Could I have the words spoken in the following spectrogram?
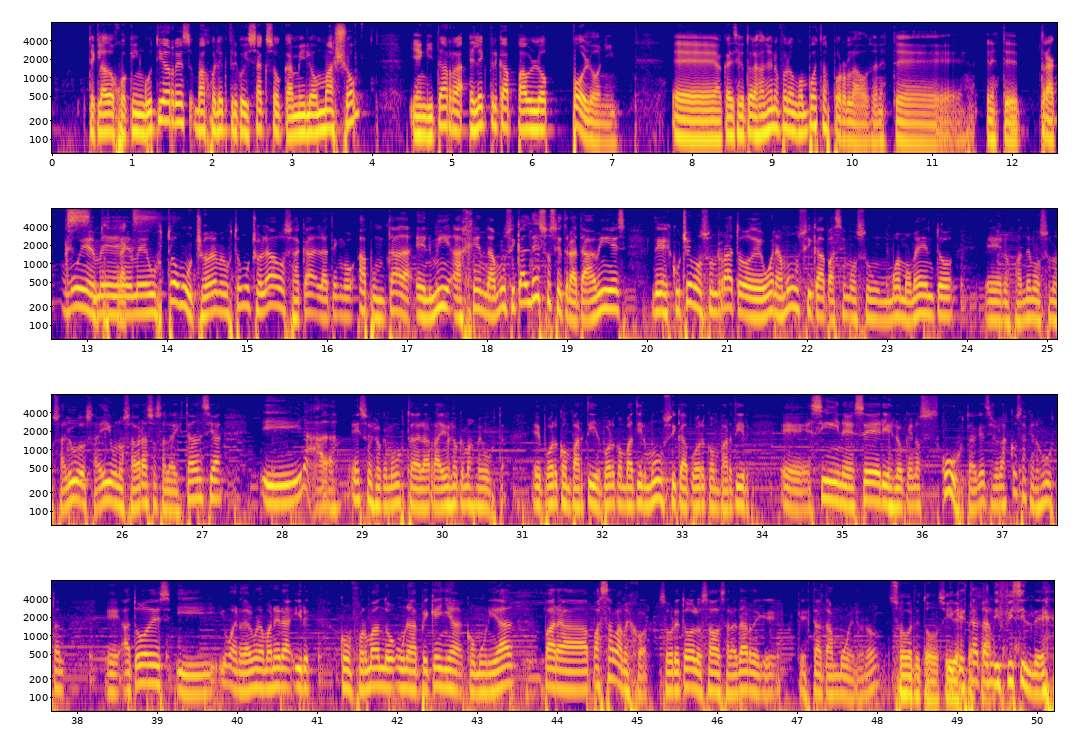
teclado Joaquín Gutiérrez, bajo eléctrico y saxo Camilo Mayo, y en guitarra eléctrica Pablo Poloni. Eh, acá dice que todas las canciones fueron compuestas por Laos en este, en este tracks. Muy bien, me, tracks. me gustó mucho, eh, me gustó mucho Laos. Acá la tengo apuntada en mi agenda musical. De eso se trata, amigues, de que escuchemos un rato de buena música, pasemos un buen momento, eh, nos mandemos unos saludos ahí, unos abrazos a la distancia. Y nada, eso es lo que me gusta de la radio, es lo que más me gusta. Eh, poder compartir, poder compartir música, poder compartir cine, series, lo que nos gusta, qué sé yo, las cosas que nos gustan eh, a todos y, y bueno, de alguna manera ir conformando una pequeña comunidad para pasarla mejor, sobre todo los sábados a la tarde que, que está tan bueno, ¿no? Sobre todo, sí. y que está tan difícil de,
